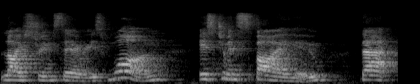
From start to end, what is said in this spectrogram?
live stream series. One is to inspire you that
